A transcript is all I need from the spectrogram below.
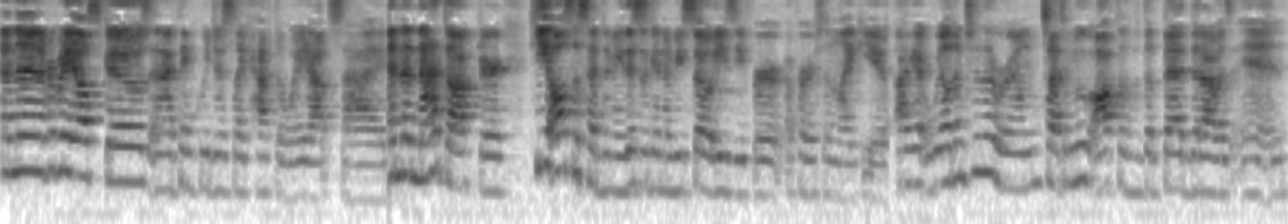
And then everybody else goes and I think we just like have to wait outside. And then that doctor, he also said to me, this is going to be so easy for a person like you. I get wheeled into the room, so I have to move off of the bed that I was in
